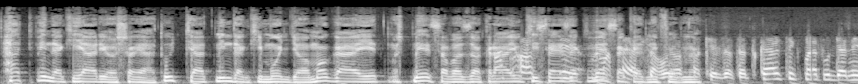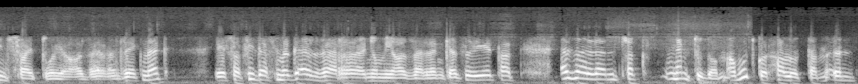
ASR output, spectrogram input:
hát mindenki járja a saját útját, mindenki mondja a magáét, most miért szavazzak hát rájuk, hiszen ezek veszekedni fognak. Azt a képzetet keltik, mert ugye nincs sajtója az ellenzéknek, és a Fidesz meg ezzel nyomja az ellenkezőjét. Hát ez ellen csak nem tudom. A múltkor hallottam önt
